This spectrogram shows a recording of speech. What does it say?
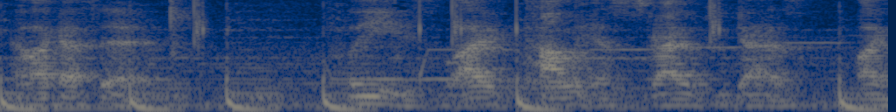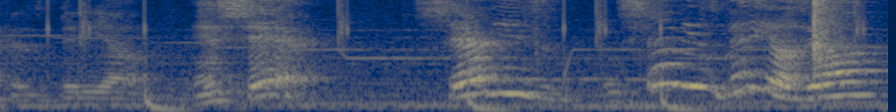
And like I said, please like, comment, and subscribe if you guys like this video. And share. Share these share these videos, y'all.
